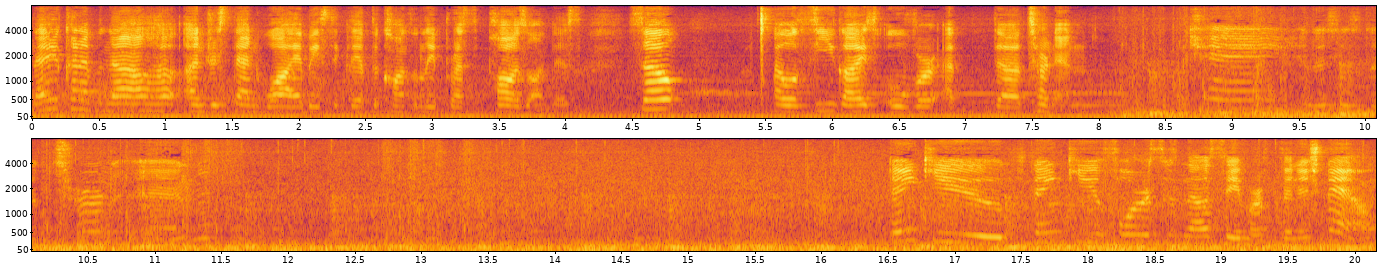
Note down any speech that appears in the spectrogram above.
Now you kind of now understand why I basically have to constantly press pause on this. So I will see you guys over at the turn-in. Okay, this is the turn-in. Thank you, thank you. Forest is now safe or finished now.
